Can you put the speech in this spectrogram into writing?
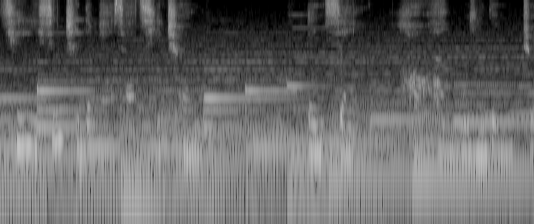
请以星辰的渺小启程，奔向浩瀚无垠的宇宙。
